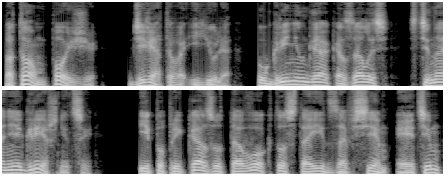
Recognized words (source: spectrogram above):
Потом, позже, 9 июля, у Грининга оказалось стенание грешницы, и по приказу того, кто стоит за всем этим,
